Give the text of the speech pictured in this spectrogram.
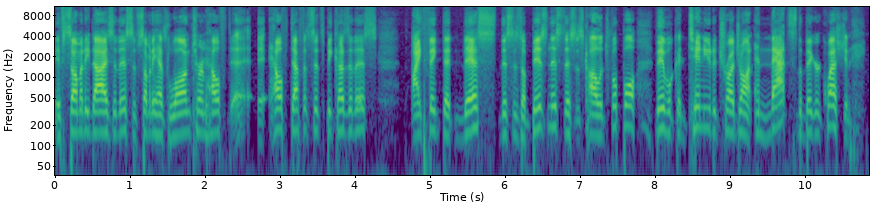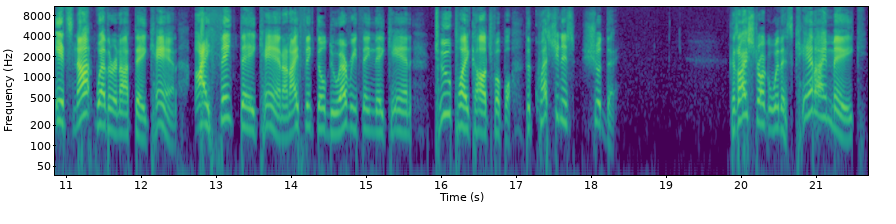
If somebody dies of this, if somebody has long-term health uh, health deficits because of this, I think that this this is a business, this is college football. They will continue to trudge on, and that's the bigger question. It's not whether or not they can. I think they can, and I think they'll do everything they can to play college football. The question is, should they? Because I struggle with this. Can I make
